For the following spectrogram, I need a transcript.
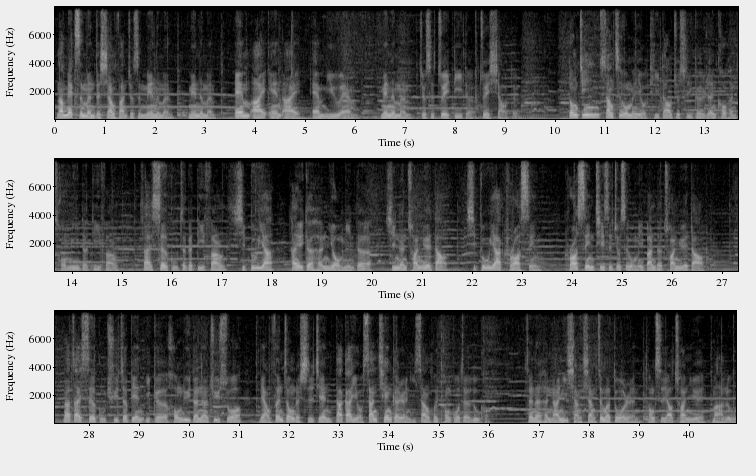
那 maximum 的相反就是 minimum，minimum，m i n i m u m，minimum 就是最低的、最小的。东京上次我们有提到，就是一个人口很稠密的地方，在涩谷这个地方，喜布亚它有一个很有名的行人穿越道，喜布亚 Crossing。Crossing 其实就是我们一般的穿越道。那在涩谷区这边，一个红绿灯呢，据说两分钟的时间，大概有三千个人以上会通过这个路口。真的很难以想象这么多人同时要穿越马路。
